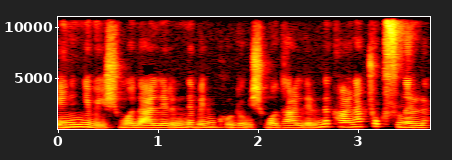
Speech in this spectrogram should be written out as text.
benim gibi iş modellerinde, benim kurduğum iş modellerinde kaynak çok sınırlı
